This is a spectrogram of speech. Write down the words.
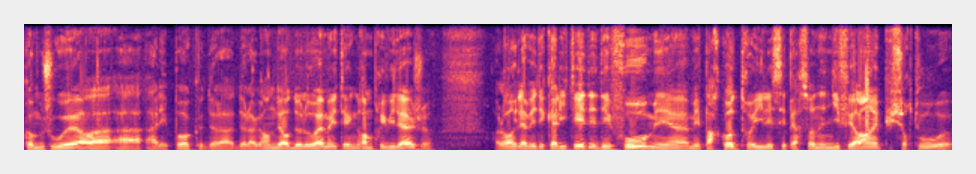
comme joueur à, l'époque de la, de la, grandeur de l'OM était un grand privilège. Alors il avait des qualités, des défauts, mais, mais par contre il laissait personne indifférent et puis surtout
